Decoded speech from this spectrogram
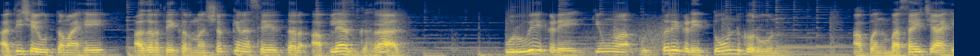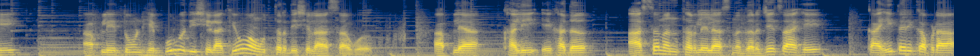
अतिशय उत्तम आहे. अगर ते करणं शक्य नसेल तर आपल्याच घरात पूर्वेकडे किंवा उत्तरेकडे तोंड करून आपण बसायचे आहे. आपले तोंड हे पूर्व दिशेला किंवा उत्तर दिशेला असावं. आपल्या खाली एखादं आसन अंथरलेलं असणं गरजेचं आहे. काहीतरी कपडा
